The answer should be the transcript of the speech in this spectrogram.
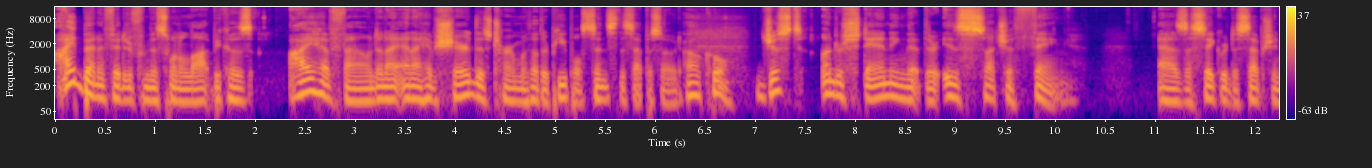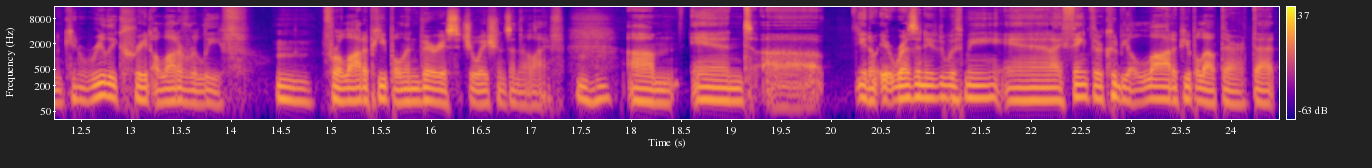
I benefited from this one a lot because I have found, and I and I have shared this term with other people since this episode Oh, cool. just understanding that there is such a thing as a sacred deception can really create a lot of relief for a lot of people in various situations in their life. Um, and, uh, you know, it resonated with me. And I think there could be a lot of people out there that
